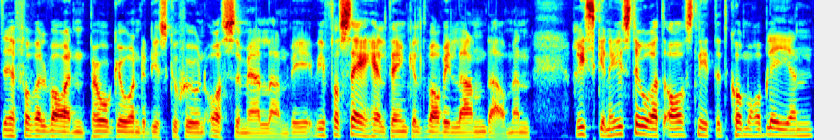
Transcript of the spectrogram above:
Det får väl vara en pågående diskussion oss emellan. Vi, vi får se helt enkelt var vi landar men risken är ju stor att avsnittet kommer att bli en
